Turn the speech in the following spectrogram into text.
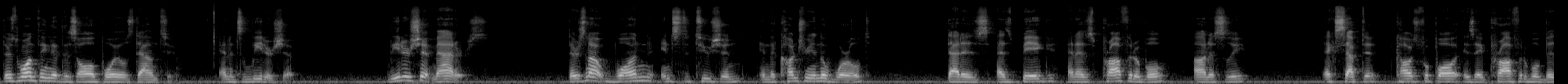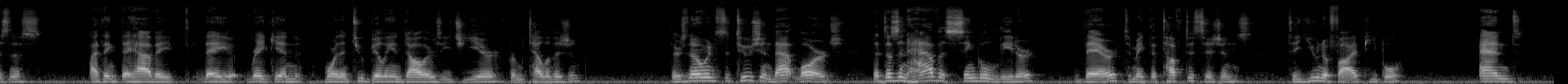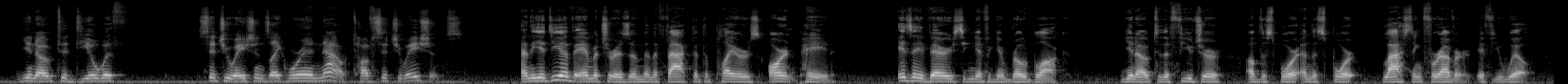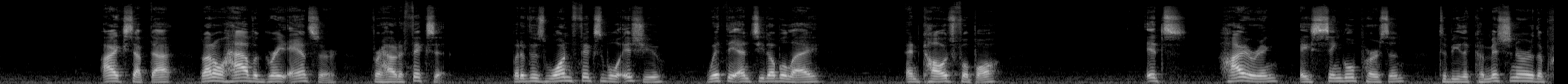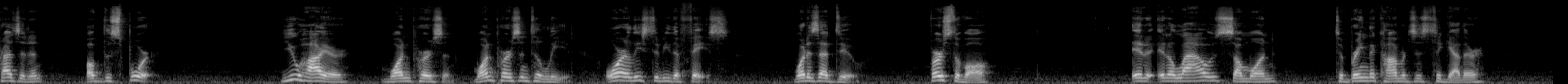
There's one thing that this all boils down to, and it's leadership. Leadership matters. There's not one institution in the country and the world that is as big and as profitable, honestly. Accept it. College football is a profitable business. I think they have a they rake in more than 2 billion dollars each year from television. There's no institution that large that doesn't have a single leader there to make the tough decisions, to unify people and you know, to deal with situations like we're in now, tough situations. And the idea of amateurism and the fact that the players aren't paid is a very significant roadblock, you know, to the future of the sport and the sport lasting forever, if you will. I accept that, but I don't have a great answer for how to fix it. But if there's one fixable issue with the NCAA and college football, it's hiring a single person to be the commissioner or the president of the sport. You hire one person, one person to lead, or at least to be the face. What does that do? First of all, it, it allows someone to bring the conferences together,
